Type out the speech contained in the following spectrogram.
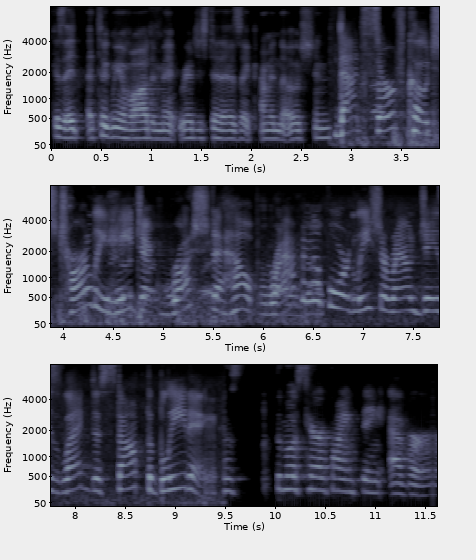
because it, it, took me a while to register that I was like, I'm in the ocean. That surf coach, Charlie Hajek, rushed to help, wrapping a board leash around Jay's leg to stop the bleeding the most terrifying thing ever.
